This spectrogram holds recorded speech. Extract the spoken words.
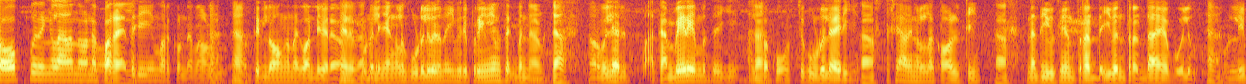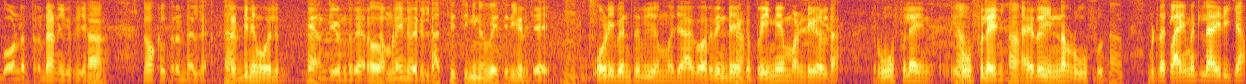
ടോപ്പ് നിങ്ങളാണെന്ന് വേണമെങ്കിൽ പറയാല്ലേ? ഒത്തിരി വർക്ക് ഉണ്ട്. നമ്മൾ ഒത്തിരി ലോങ് എന്നൊക്കെ വണ്ടി വരാം കൂടുതൽ ഞങ്ങൾ കൂടുതൽ വരുന്ന ഈ ഒരു പ്രീമിയം സെഗ്മെന്റ് ആണ് നോർമലി കമ്പയർ ചെയ്യുമ്പോഴത്തേക്ക് അല്പം കോസ്റ്റ് കൂടുതലായിരിക്കും. പക്ഷേ അതിനുള്ള ക്വാളിറ്റിയും അതിനകത്ത് യൂസ് ചെയ്യുന്ന ത്രെഡ് ഈവൻ ത്രെഡ് ആയ പോലും ഓൺലി ബോണ്ടഡ് ത്രെഡാണ് യൂസ് ചെയ്യുന്നത്. ലോക്കൽ ത്രെഡ് അല്ല. ത്രെഡിന് പോലും ഗ്യാരണ്ടി ഉണ്ട്. വേറെ കംപ്ലൈന്റ് വരില്ല. സ്റ്റിച്ചിങ്ങിന് ഉപയോഗിച്ചിരിക്കും തീർച്ചയായും. Body Benz B M Jaguar ഇതിന്റെയൊക്കെ പ്രീമിയം വണ്ടികളുടെ റൂഫ് ലൈൻ റൂഫ് ലൈനിങ് അതായത് ഇന്നർ റൂഫ്. ഇവിടുത്തെ ക്ലൈമറ്റിലായിരിക്കാം.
